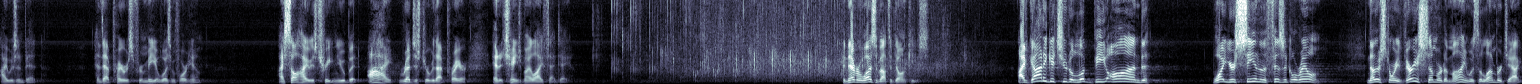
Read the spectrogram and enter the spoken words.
I was in bed. And that prayer was for me, it wasn't for him. I saw how he was treating you, but I registered with that prayer, and it changed my life that day. It never was about the donkeys. I've got to get you to look beyond what you're seeing in the physical realm. Another story very similar to mine was the lumberjack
